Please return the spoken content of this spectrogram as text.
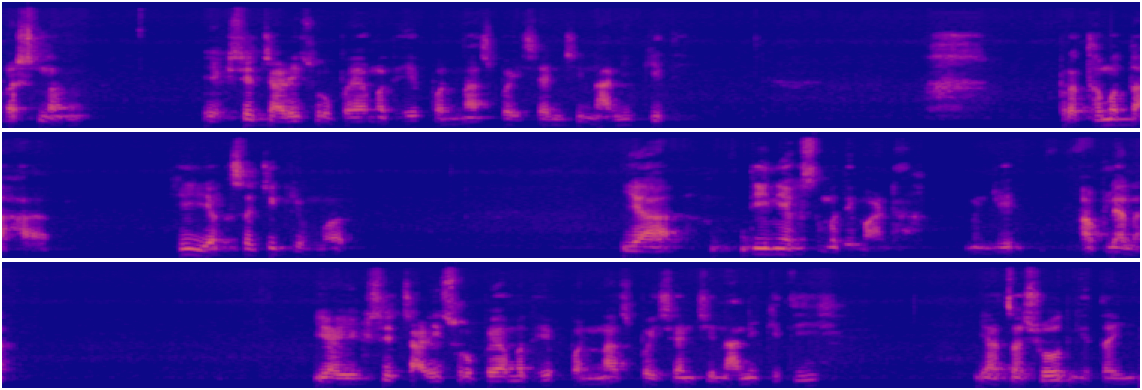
प्रश्न एकशे चाळीस रुपयामध्ये पन्नास पैशांची नाणी किती? प्रथमत ही यक्षची किंमत या तीन यक्समध्ये मांडा. म्हणजे आपल्याला या एकशे चाळीस रुपयामध्ये पन्नास पैशांची नाणी किती? याचा शोध घेता येईल.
